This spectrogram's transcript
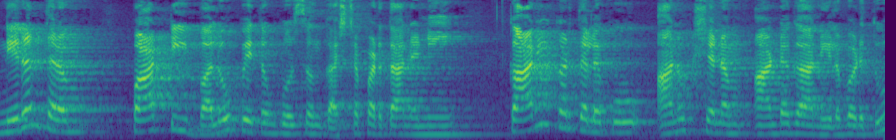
నిరంతరం పార్టీ బలోపేతం కోసం కష్టపడతానని కార్యకర్తలకు అనుక్షణం అండగా నిలబడుతూ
